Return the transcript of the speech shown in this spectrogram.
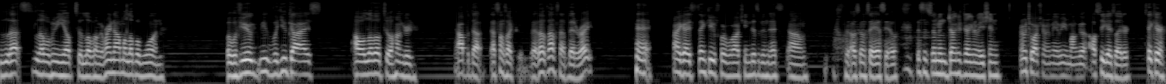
let's level me up to level 100 right now i'm a level 1 but with you with you guys i will level up to 100 how about that? That sounds like that, that's not better, right? All right, guys. Thank you for watching. This has been um, I was gonna say SEO. This has been Junkie Dragon. Remember to watch my maybe manga. I'll see you guys later. Take care.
